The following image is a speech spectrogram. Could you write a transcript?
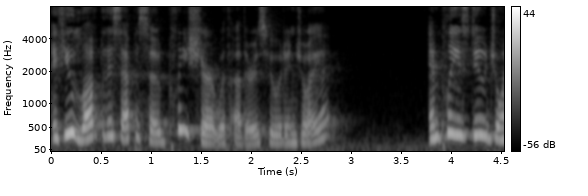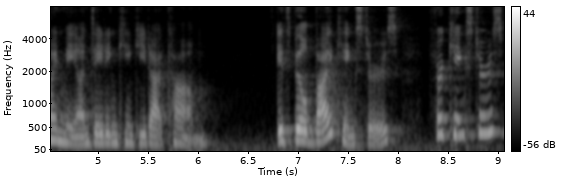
If you loved this episode, please share it with others who would enjoy it. And please do join me on datingkinky.com. It's built by Kinksters for Kinksters,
